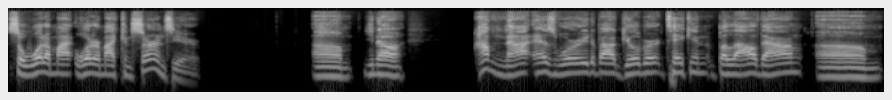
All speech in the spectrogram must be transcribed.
so what are my what are my concerns here? Um, you know, I'm not as worried about Gilbert taking Belal down. Um,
